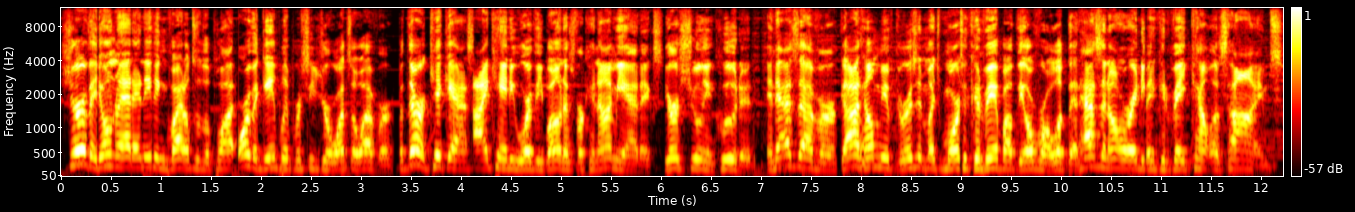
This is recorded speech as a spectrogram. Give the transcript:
Sure, they don't add anything vital to the plot or the gameplay procedure whatsoever, but they're a kick-ass, eye-candy worthy bonus for Konami addicts, yours truly included. And as ever, God help me if there isn't much more to convey about the overall look that hasn't already been conveyed countless times times.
